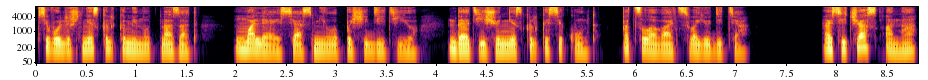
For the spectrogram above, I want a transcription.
всего лишь несколько минут назад, умоляя Сиасмила пощадить ее, дать еще несколько секунд, поцеловать свое дитя. А сейчас она,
